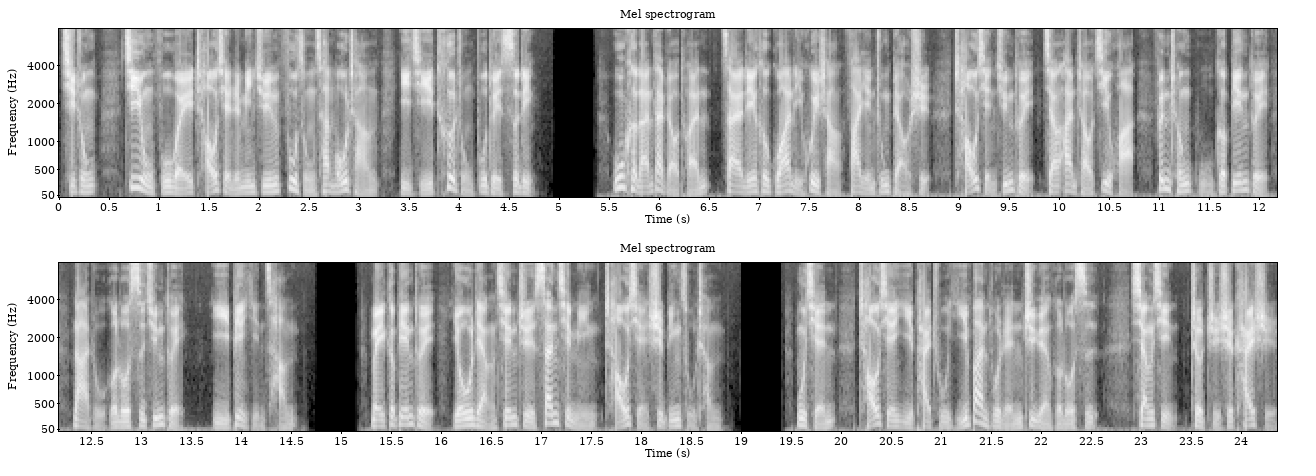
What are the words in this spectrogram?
其中，金永福为朝鲜人民军副总参谋长以及特种部队司令。乌克兰代表团在联合国安理会上发言中表示，朝鲜军队将按照计划分成五个编队纳入俄罗斯军队，以便隐藏。每个编队由两千至三千名朝鲜士兵组成。目前，朝鲜已派出一万多人支援俄罗斯，相信这只是开始。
